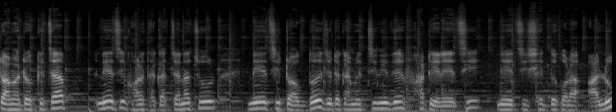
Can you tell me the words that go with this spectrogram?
টমেটো, কেচাপ নিয়েছি ঘরে থাকা চানাচুর, নিয়েছি টক দই যেটাকে আমি চিনি দিয়ে ফাটিয়ে নিয়েছি নিয়েছি সেদ্ধ করা আলু,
